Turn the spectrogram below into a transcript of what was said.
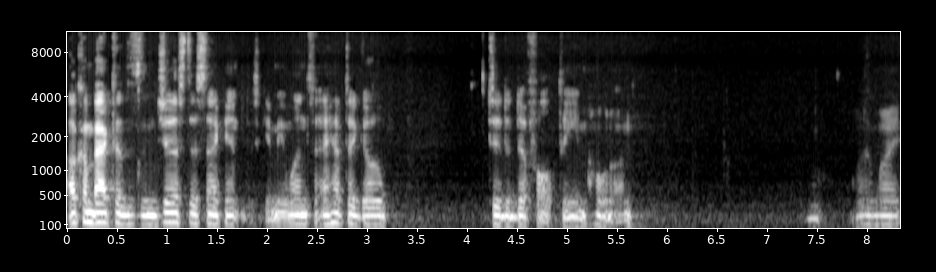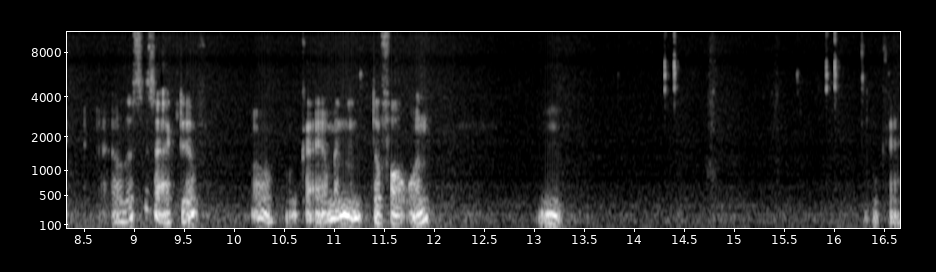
I'll come back to this in just a second. Just give me one second. I have to go to the default theme. Hold on. Why am I? Oh, this is active. Oh, okay. I'm in the default one. Hmm. Okay.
